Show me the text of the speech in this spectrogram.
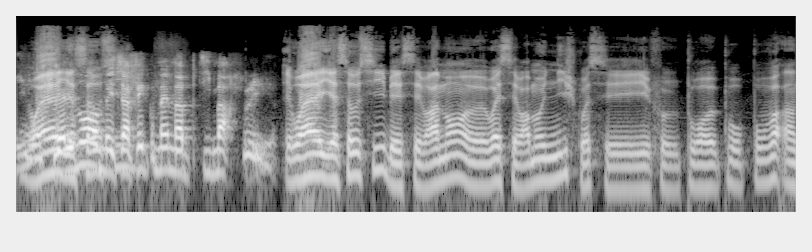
ouais, ça mais ça fait quand même un petit marché. Et ouais, il y a ça aussi, mais c'est vraiment, euh, ouais, c'est vraiment une niche, quoi. C'est pour pour pour voir,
